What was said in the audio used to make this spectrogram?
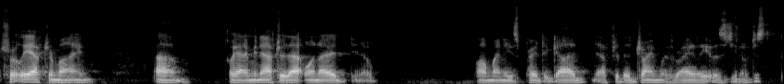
shortly after mine, um, oh yeah, I mean after that one, I you know on my knees prayed to God after the dream with Riley. It was you know just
